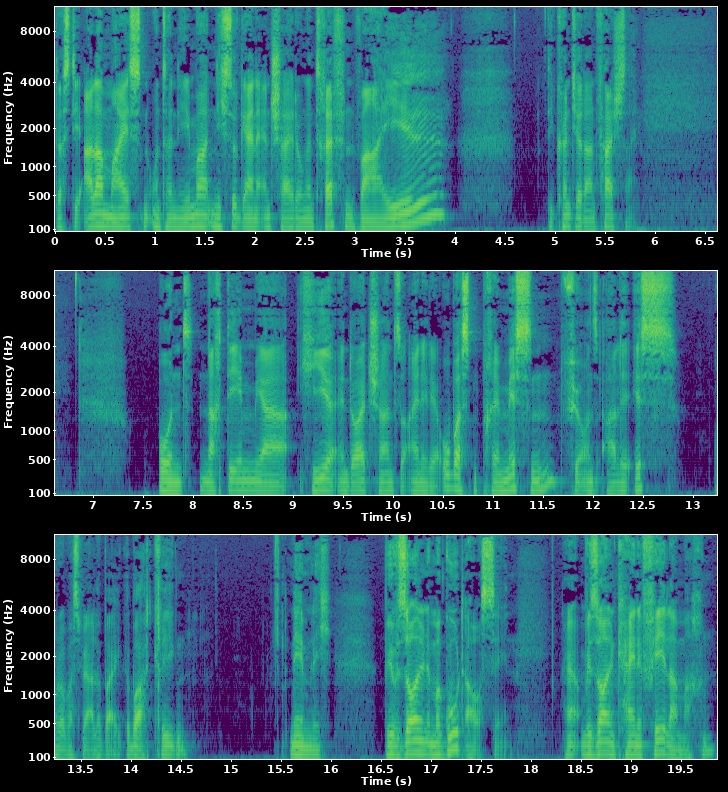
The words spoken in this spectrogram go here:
dass die allermeisten Unternehmer nicht so gerne Entscheidungen treffen, weil die könnte ja dann falsch sein. Und nachdem ja hier in Deutschland so eine der obersten Prämissen für uns alle ist, oder was wir alle beigebracht kriegen, nämlich wir sollen immer gut aussehen, ja, wir sollen keine Fehler machen,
